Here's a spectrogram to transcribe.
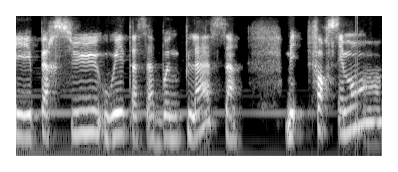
est perçu ou est à sa bonne place. Mais forcément,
